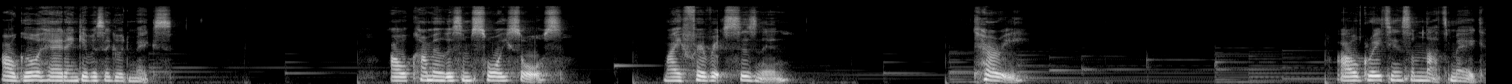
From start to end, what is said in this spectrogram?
I'll go ahead and give it a good mix. I'll come in with some soy sauce my favorite seasoning, curry. I'll grate in some nutmeg.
